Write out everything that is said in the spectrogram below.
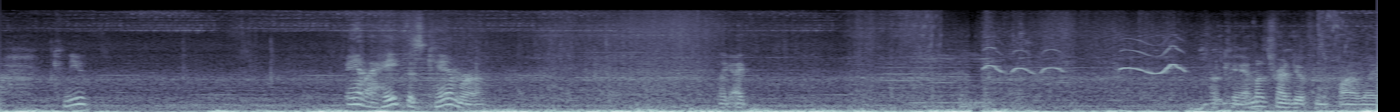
Can you... Man, I hate this camera. Like, I... Okay, I'm gonna try and do it from the far away.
